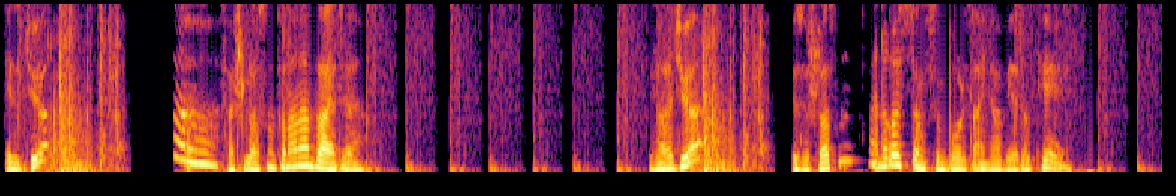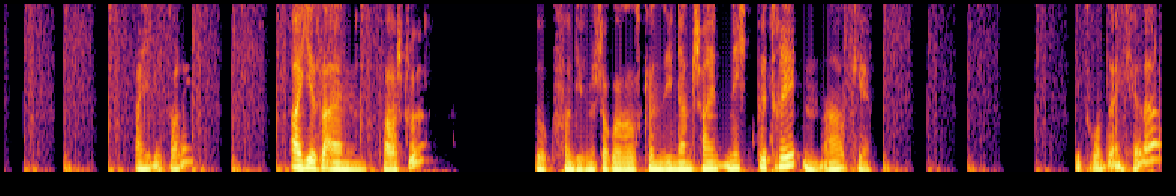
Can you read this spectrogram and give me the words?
Diese Tür. Verschlossen von der anderen Seite. Hier ist noch eine Tür. Tür ist verschlossen. Ein Rüstungssymbol ist eingraviert. Okay. Ah, hier geht's noch links. Ah, hier ist ein Fahrstuhl. So, von diesem Stock aus können sie ihn anscheinend nicht betreten. Ah, okay. Geht's runter in den Keller?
